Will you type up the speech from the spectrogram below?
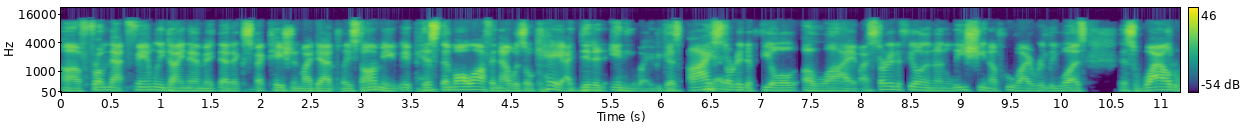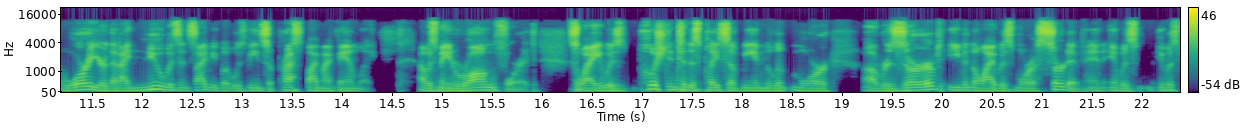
uh, from that family dynamic, that expectation my dad placed on me. It pissed them all off, and that was okay. I did it anyway because I right. started to feel alive. I started to feel an unleashing of who I really was this wild warrior that I knew was inside me, but was being suppressed by my family. I was made wrong for it. So I was pushed into this place of being more uh, reserved, even though I was more assertive, and it was, it was,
